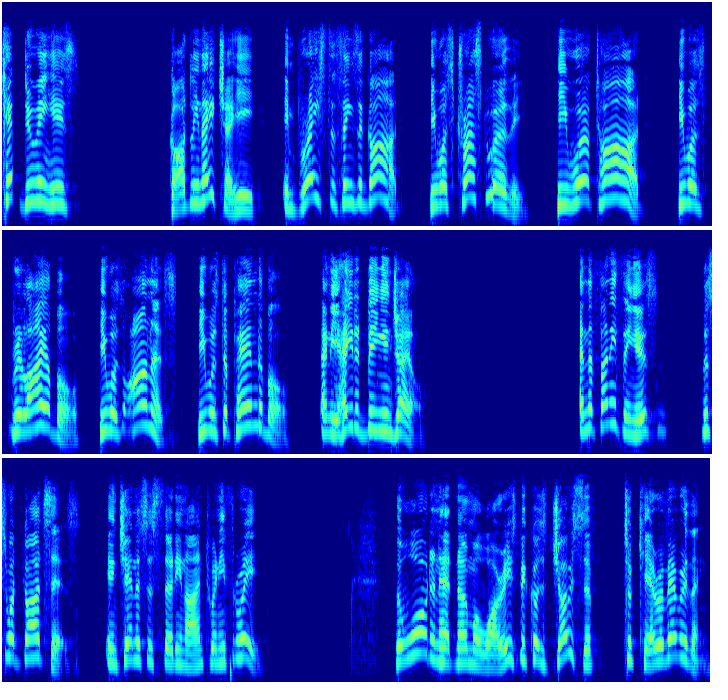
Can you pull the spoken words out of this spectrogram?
kept doing his godly nature. He embraced the things of God. He was trustworthy. He worked hard. He was reliable. He was honest. He was dependable. And he hated being in jail. And the funny thing is, this is what God says in Genesis 39 23. The warden had no more worries because Joseph took care of everything.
